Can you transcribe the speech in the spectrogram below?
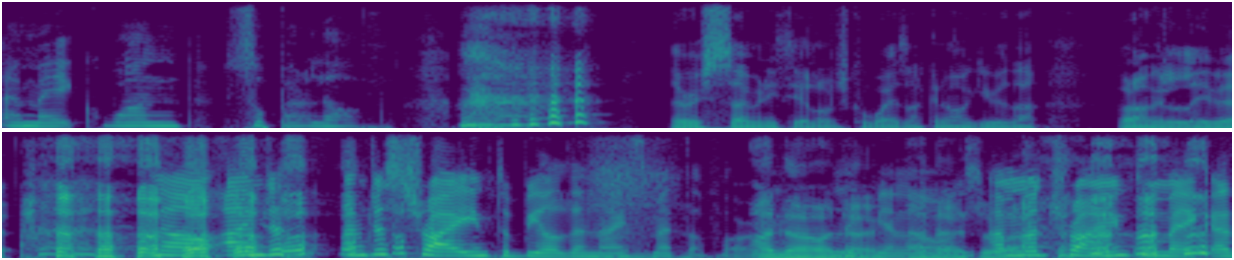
and make one super love. there is so many theological ways I can argue with that, but I'm going to leave it. no, I'm just I'm just trying to build a nice metaphor. I know, I know. I know I'm alright. not trying to make a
